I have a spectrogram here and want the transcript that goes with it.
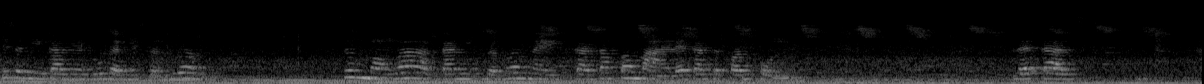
ทฤษฎีการเรียนรู้แบบมีส่วนร่วม ซึ่งมองว่าการมีส่วนร่วมในการตั้งเป้าหมาย และการสะท้อนผล และการท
